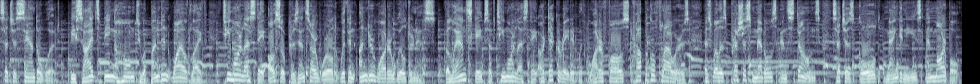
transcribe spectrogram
such as sandalwood. Besides being a home to abundant wildlife, Timor Leste also presents our world with an underwater wilderness. The landscapes of Timor Leste are decorated with waterfalls, tropical flowers, as well as precious metals and stones such as gold, manganese, and marble.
